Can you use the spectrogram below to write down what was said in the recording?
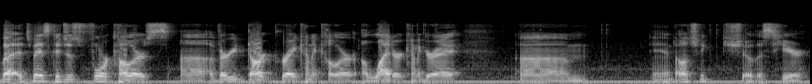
but it's basically just four colors, uh, a very dark gray kind of color, a lighter kind of gray, um, and I'll actually show this here.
